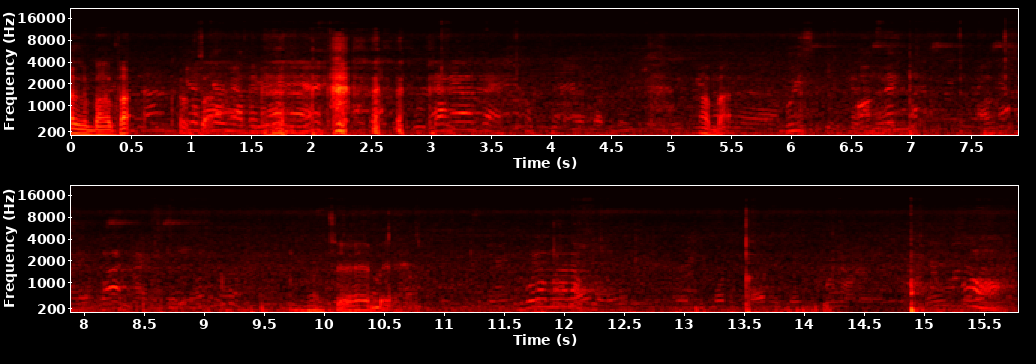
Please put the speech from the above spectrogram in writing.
al baba baba Oh!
